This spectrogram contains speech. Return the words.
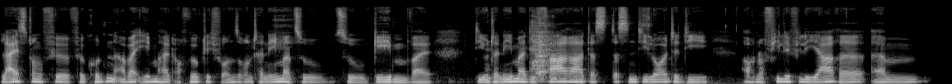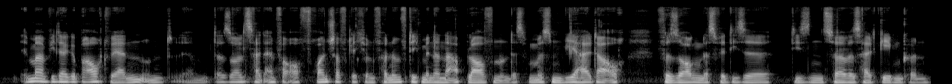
Leistung für, für Kunden, aber eben halt auch wirklich für unsere Unternehmer zu, zu geben, weil die Unternehmer, die Fahrer, das, das sind die Leute, die auch noch viele, viele Jahre ähm, immer wieder gebraucht werden und ähm, da soll es halt einfach auch freundschaftlich und vernünftig miteinander ablaufen und deswegen müssen wir halt da auch für sorgen, dass wir diese, diesen Service halt geben können.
